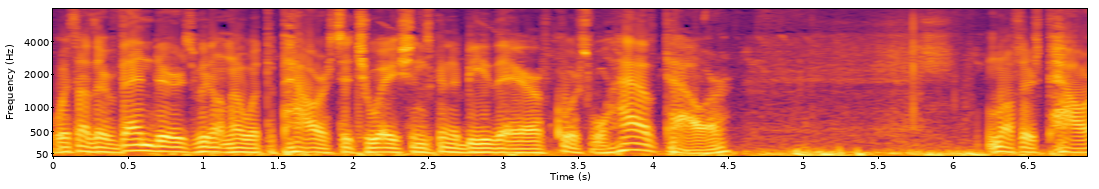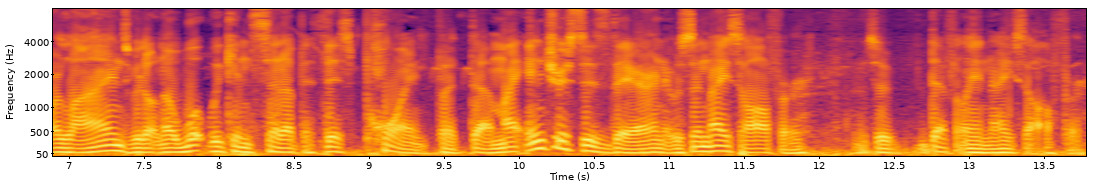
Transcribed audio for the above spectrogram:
with other vendors. We don't know what the power situation is going to be there. Of course, we'll have power I don't know if there's power lines. We don't know what we can set up at this point, but uh, my interest is there, and it was a nice offer. It was a, definitely a nice offer.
